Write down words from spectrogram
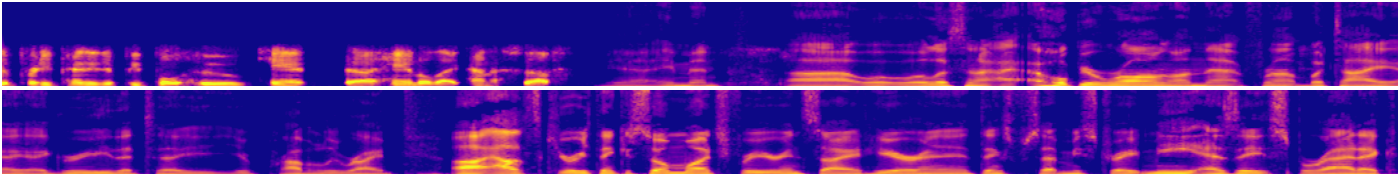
a pretty penny to people who can't uh, handle that kind of stuff. Yeah, amen. Uh, well, well, listen, I, I, hope you're wrong on that front, but I, I agree that uh, you're probably right. Uh, Alex Kirry, thank you so much for your insight here, and thanks for setting me straight. Me, as a sporadic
